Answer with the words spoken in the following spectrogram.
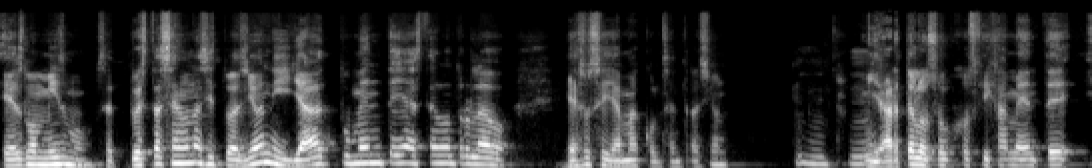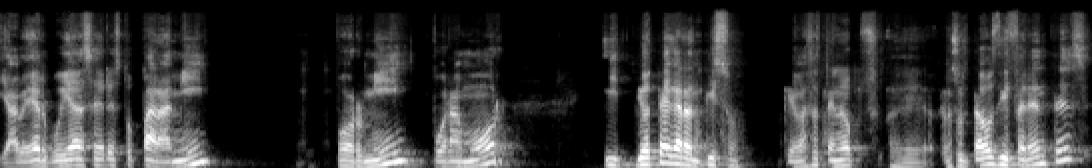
es lo mismo. O sea, tú estás en una situación y ya tu mente ya está en otro lado. Eso se llama concentración. Mirarte los ojos fijamente y a ver, voy a hacer esto para mí, por mí, por amor. Y yo te garantizo que vas a tener eh, resultados diferentes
